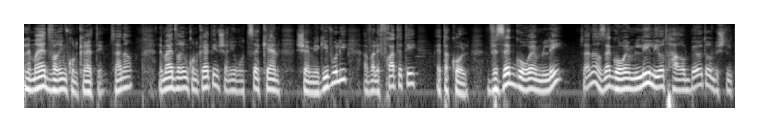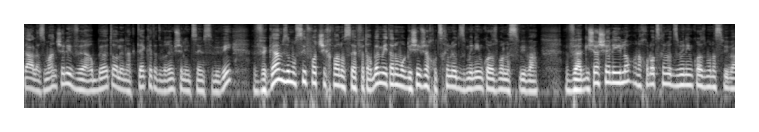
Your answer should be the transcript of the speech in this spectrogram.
למעט דברים קונקרטיים, בסדר? למעט דברים קונקרטיים שאני רוצה כן שהם יגיבו לי, אבל הפחתתי את הכל. וזה גורם לי בסדר? זה גורם לי להיות הרבה יותר בשליטה על הזמן שלי והרבה יותר לנתק את הדברים שנמצאים סביבי, וגם זה מוסיף עוד שכבה נוספת. הרבה מאיתנו מרגישים שאנחנו צריכים להיות זמינים כל הזמן לסביבה, והגישה שלי היא לא, אנחנו לא צריכים להיות זמינים כל הזמן לסביבה.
